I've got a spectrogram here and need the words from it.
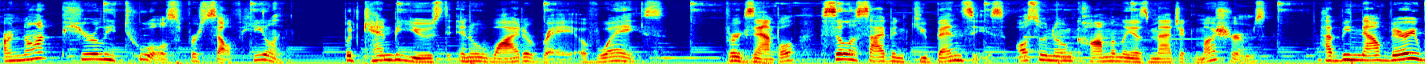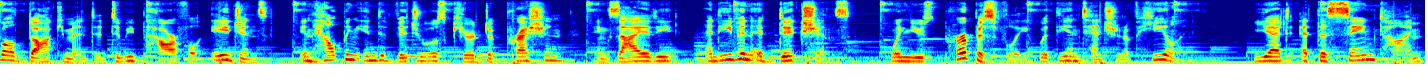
are not purely tools for self-healing, but can be used in a wide array of ways. For example, psilocybin cubensis, also known commonly as magic mushrooms, have been now very well documented to be powerful agents in helping individuals cure depression, anxiety, and even addictions when used purposefully with the intention of healing. Yet at the same time,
